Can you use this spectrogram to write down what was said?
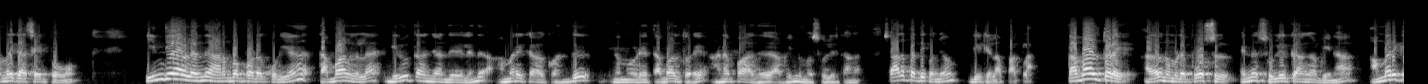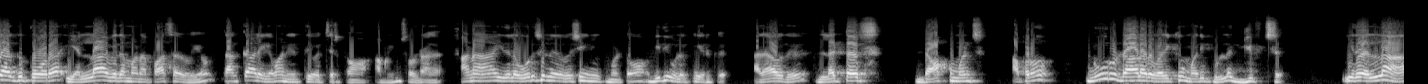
அமெரிக்கா சைட் போவோம். இந்தியாவிலேருந்து அனுப்பப்படக்கூடிய தபால்களை இருபத்தஞ்சாம் தேதியிலேருந்து அமெரிக்காவுக்கு வந்து நம்மளுடைய தபால் துறை அனுப்பாது அப்படின்னு நம்ம சொல்லியிருக்காங்க. ஸோ அதை பற்றி கொஞ்சம் டீட்டெயிலாக பார்க்கலாம். தபால் துறை அதாவது நம்மளுடைய போஸ்டல் என்ன சொல்லியிருக்காங்க அப்படின்னா அமெரிக்காவுக்கு போற எல்லா விதமான பாசல்களையும் தற்காலிகமா நிறுத்தி வச்சிருக்கோம் அப்படின்னு சொல்றாங்க. ஆனா இதுல ஒரு சில விஷயங்களுக்கு மட்டும் விதிவிலக்கு இருக்கு. அதாவது லெட்டர்ஸ் டாக்குமெண்ட்ஸ் அப்புறம் நூறு டாலர் வரைக்கும் மதிப்புள்ள கிஃப்ட்ஸ் இதெல்லாம்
